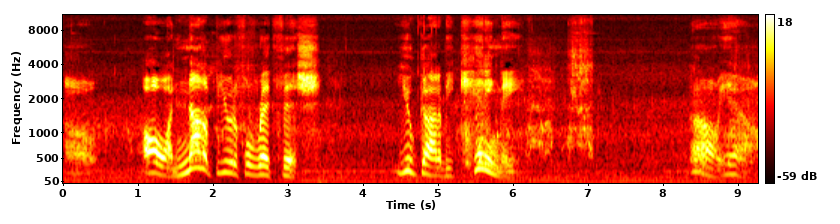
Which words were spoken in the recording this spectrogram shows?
Oh, oh, another beautiful redfish. You gotta be kidding me. Oh, yeah.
